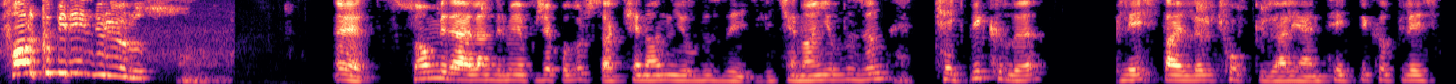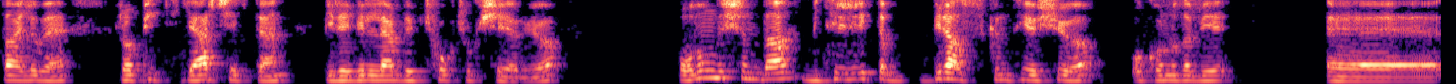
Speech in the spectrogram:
Farkı bire indiriyoruz. Evet. Son bir değerlendirme yapacak olursak Kenan Yıldız'la ilgili. Kenan Yıldız'ın technical'ı, play style'ları çok güzel. Yani technical play style'ı ve rapid gerçekten birebirlerde çok çok işe yarıyor. Onun dışında bitiricilikte biraz sıkıntı yaşıyor. O konuda bir eee,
